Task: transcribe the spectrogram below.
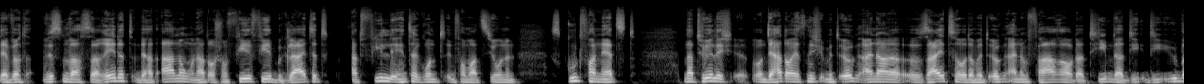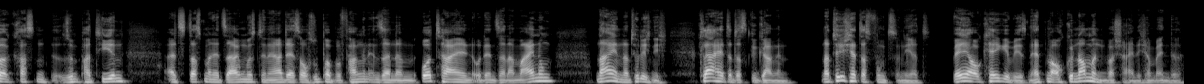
der wird wissen, was er redet und der hat Ahnung und hat auch schon viel, viel begleitet, hat viele Hintergrundinformationen, ist gut vernetzt. Natürlich, und der hat auch jetzt nicht mit irgendeiner Seite oder mit irgendeinem Fahrer oder Team da die, die überkrassen Sympathien, als dass man jetzt sagen müsste, naja, der ist auch super befangen in seinem Urteilen oder in seiner Meinung. Nein, natürlich nicht. Klar hätte das gegangen. Natürlich hätte das funktioniert. Wäre ja okay gewesen. Hätten wir auch genommen, wahrscheinlich am Ende.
